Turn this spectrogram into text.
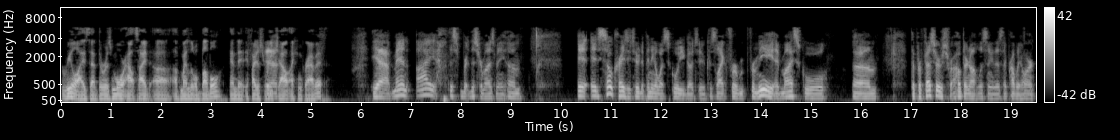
realized that there was more outside uh, of my little bubble, and that if I just reach yeah. out, I can grab it. Yeah, man, I this this reminds me. Um, it, it's so crazy too, depending on what school you go to. Because like for for me at my school, um, the professors. I hope they're not listening to this. They probably aren't.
